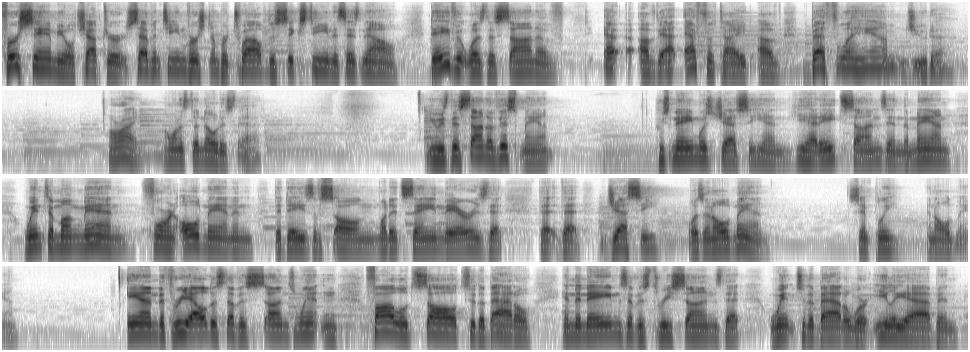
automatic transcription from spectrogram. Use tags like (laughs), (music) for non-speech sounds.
1 Samuel chapter 17, verse number 12 to 16, it says, Now David was the son of, of that Ephrathite of Bethlehem, Judah. All right, I want us to notice that. He was the son of this man whose name was Jesse, and he had eight sons, and the man went among men for an old man in the days of Saul. And what it's saying there is that, that, that Jesse was an old man, simply an old man. And the three eldest of his sons went and followed Saul to the battle. And the names of his three sons that went to the battle were Eliab. And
